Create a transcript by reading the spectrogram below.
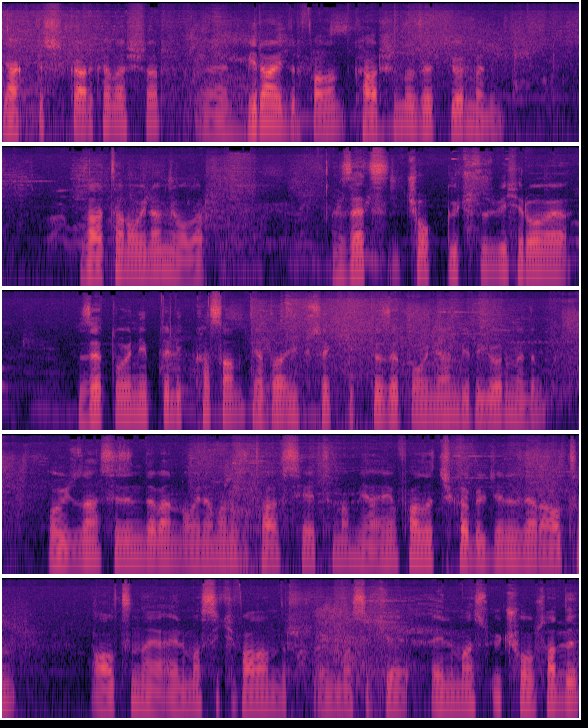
Yaklaşık arkadaşlar e, bir aydır falan karşımda Zed görmedim. Zaten oynamıyorlar. Zed çok güçsüz bir hero ve Zed oynayıp da lig kasan ya da yüksek ligde Zed oynayan biri görmedim. O yüzden sizin de ben oynamanızı tavsiye etmem ya. En fazla çıkabileceğiniz yer altın altın ya? Elmas 2 falandır. Elmas 2, elmas 3 olsa hadi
